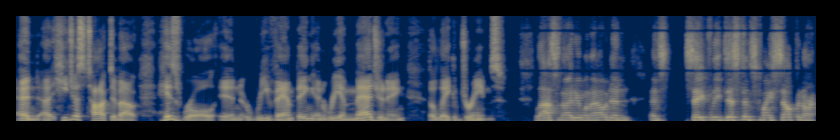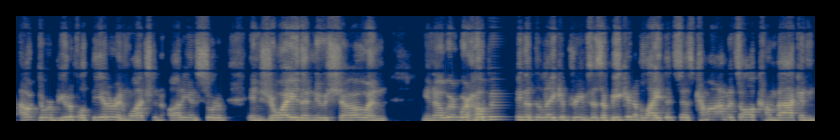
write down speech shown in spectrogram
And uh, he just talked about his role in revamping and reimagining the Lake of Dreams. Last night I went out and and safely distanced myself in our outdoor beautiful theater and watched an audience sort of enjoy the new show. And you know we're, we're hoping that the lake of dreams is a beacon of light that says come on let's all come back and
